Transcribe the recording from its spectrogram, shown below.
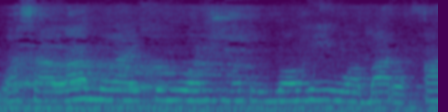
Wassalamualaikum warahmatullahi wabarakatuh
